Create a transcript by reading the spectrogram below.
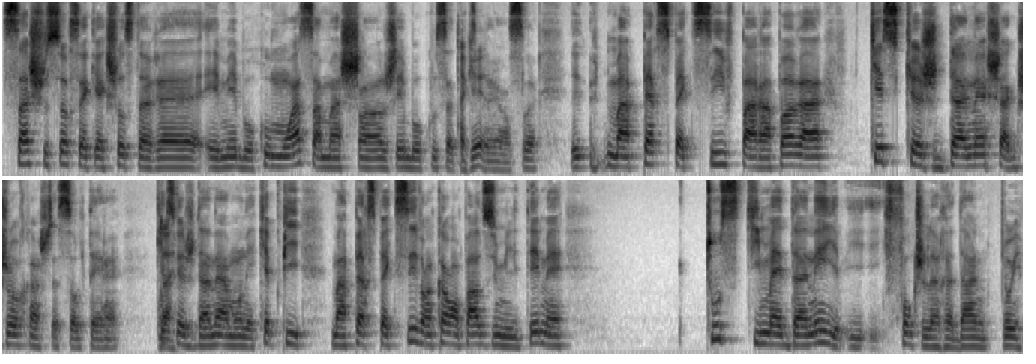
ça, je suis sûr que c'est quelque chose que tu aurais aimé beaucoup. Moi, ça m'a changé beaucoup, cette expérience-là. Ma perspective par rapport à qu'est-ce que je donnais chaque jour quand j'étais sur le terrain. Qu'est-ce que je donnais à mon équipe. Puis, ma perspective, encore, on parle d'humilité, mais tout ce qui m'est donné, il, faut que je le redonne. Oui. Il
